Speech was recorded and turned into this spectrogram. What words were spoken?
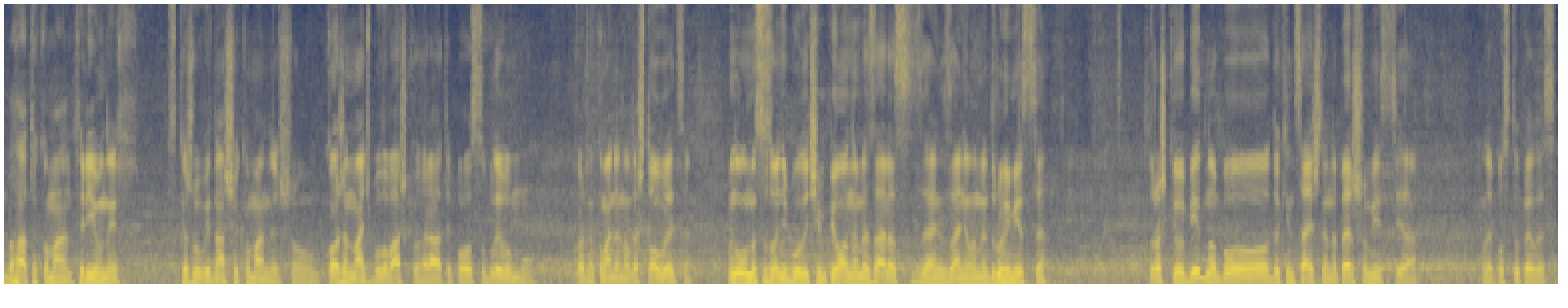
Багато команд рівних. Скажу від нашої команди, що кожен матч було важко грати по-особливому. Кожна команда налаштовується. В минулому сезоні були чемпіонами, зараз зайняли ми друге місце. Трошки обідно, бо до кінця йшли на першому місці, але поступилися.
